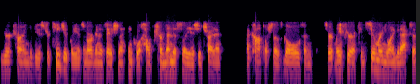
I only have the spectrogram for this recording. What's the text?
you're trying to do strategically as an organization, I think will help tremendously as you try to accomplish those goals. And certainly if you're a consumer and you want to get access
